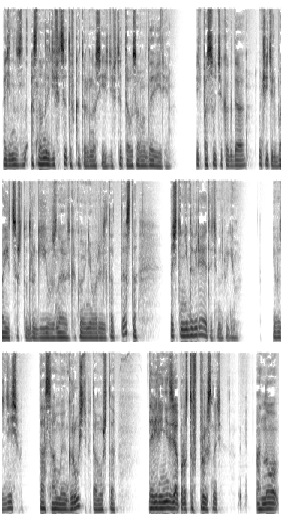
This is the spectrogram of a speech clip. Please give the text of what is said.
один из основных дефицитов, который у нас есть, дефицит того самого доверия. Ведь, по сути, когда учитель боится, что другие узнают, какой у него результат теста, значит, он не доверяет этим другим. И вот здесь вот та самая грусть, потому что доверие нельзя просто впрыснуть. Оно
